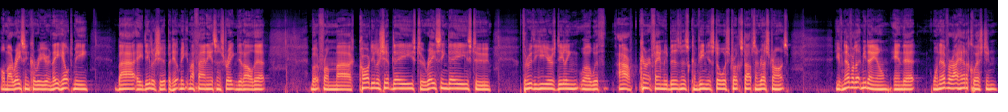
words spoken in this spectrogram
on my racing career, and they helped me buy a dealership and helped me get my financing straight and did all that. But from my car dealership days to racing days to through the years dealing uh, with our current family business, convenience stores, truck stops, and restaurants, you've never let me down. And that whenever I had a question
